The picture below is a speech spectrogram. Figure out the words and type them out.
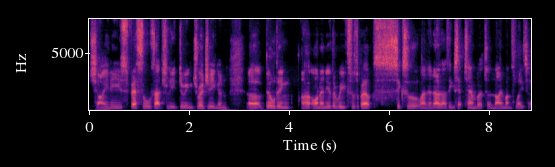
Chinese vessels actually doing dredging and uh, building uh, on any of the reefs was about six, I don't know, I think September to nine months later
